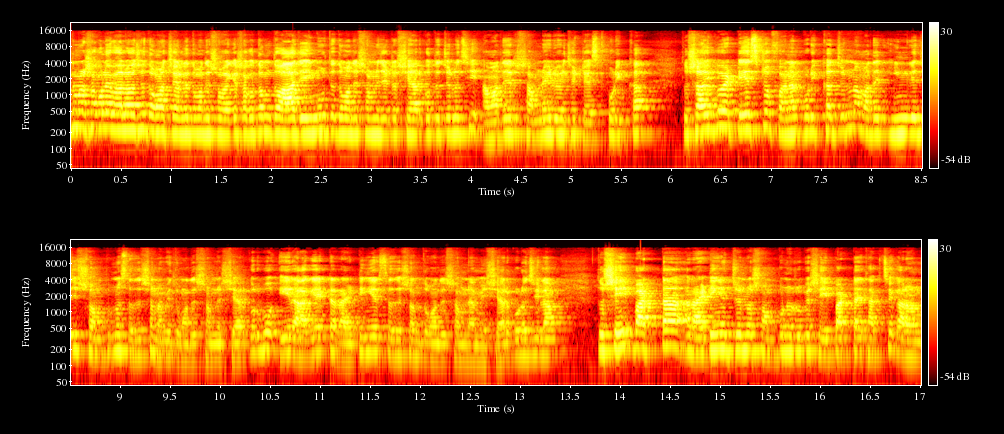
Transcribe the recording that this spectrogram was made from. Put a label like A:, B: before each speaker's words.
A: তোমরা সকলে ভালো আছো, তোমার চ্যানেলে তোমাদের সবাইকে স্বাগতম। তো আজ এই মুহূর্তে তোমাদের সামনে যেটা শেয়ার করতে চলেছি, আমাদের সামনেই রয়েছে টেস্ট পরীক্ষা। তো স্বাভাবিকভাবে টেস্ট ও ফাইনাল পরীক্ষার জন্য আমাদের ইংরেজির সম্পূর্ণ সাজেশন আমি তোমাদের সামনে শেয়ার করব। এর আগে একটা রাইটিং এর সাজেশন তোমাদের সামনে আমি শেয়ার করেছিলাম। তো সেই পার্টটা রাইটিং এর জন্য সম্পূর্ণরূপে সেই পার্টটাই থাকছে, কারণ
